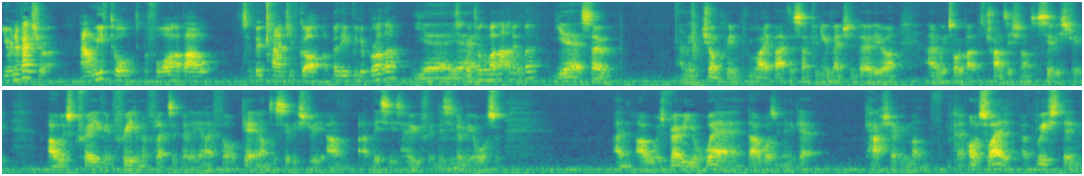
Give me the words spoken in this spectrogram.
you're an adventurer. And we've talked before about some big plans you've got, I believe, for your brother. Yeah, So, yeah. can we talk about that a little bit? Yeah, so I mean, jumping right back to something you mentioned earlier on, and we talk about the transition onto Civvy Street. I was craving freedom and flexibility, and I thought getting onto Civvy Street, um, uh, this is hoof, and this is Mhm. going to be awesome. And I was very aware that I wasn't going to get cash every month. Okay. Oh, so I had a, a brief stint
